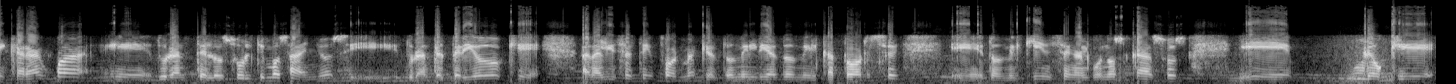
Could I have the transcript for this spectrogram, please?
Nicaragua eh, durante los últimos años y durante el periodo que analiza este informe, que es 2010-2014, 2015 en algunos casos, lo que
